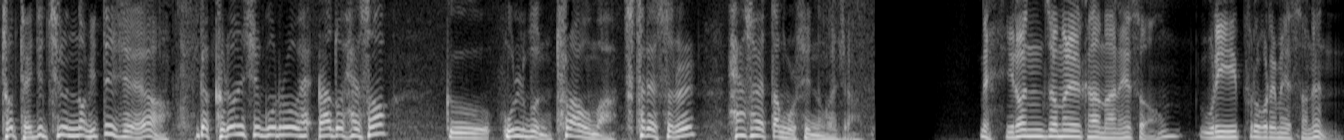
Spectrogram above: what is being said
저 돼지 치는 놈 이 뜻이에요. 그러니까 그런 식으로라도 해서 그 울분, 트라우마, 스트레스를 해소했다고 볼 수 있는 거죠. 네, 이런 점을 감안해서 우리 프로그램에서는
